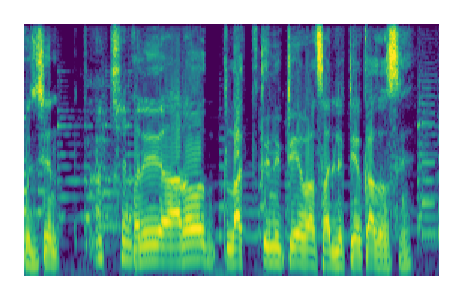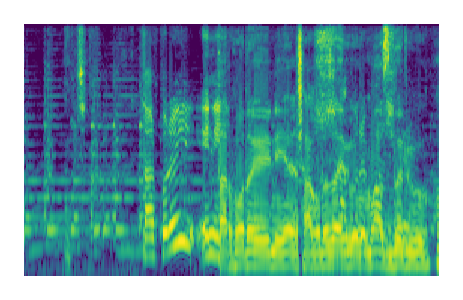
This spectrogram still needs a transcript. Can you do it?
বুঝছেন? আচ্ছা। মানে আরও লাখ তিন টিয়া বা চার লাখ টিয়ার কাজ আছে। আচ্ছা। তারপরেই এনে তারপরে নিয়ে সাগরে যাইব মাছ। ধরব হ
